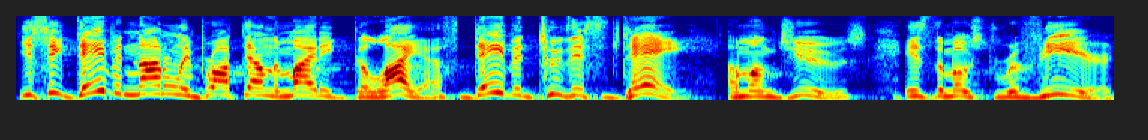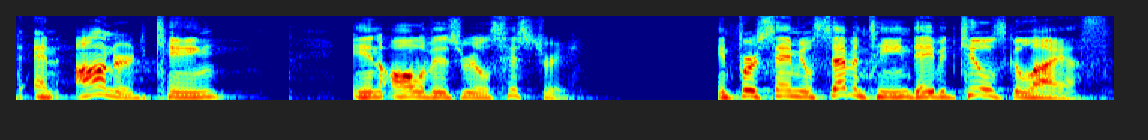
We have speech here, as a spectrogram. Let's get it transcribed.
You see, David not only brought down the mighty Goliath, David to this day among Jews is the most revered and honored king in all of Israel's history. In 1 Samuel 17, David kills Goliath.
